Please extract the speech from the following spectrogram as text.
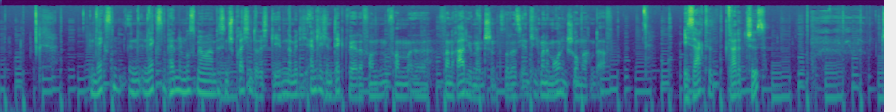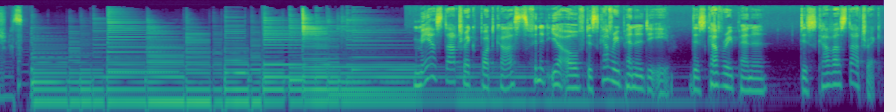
Im nächsten, im, im nächsten Panel muss mir mal ein bisschen Sprechenunterricht geben, damit ich endlich entdeckt werde von, vom, äh, von Radiomenschen, sodass ich endlich meine Morningshow machen darf. Ich sagte gerade Tschüss. Tschüss. Mehr Star Trek Podcasts findet ihr auf discoverypanel.de. Discovery Panel. Discover Star Trek.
